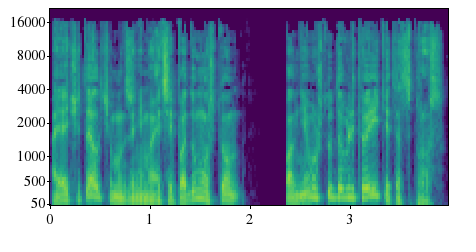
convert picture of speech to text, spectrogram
А я читал, чем он занимается, и подумал, что он вполне может удовлетворить этот спрос.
